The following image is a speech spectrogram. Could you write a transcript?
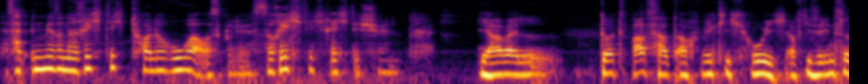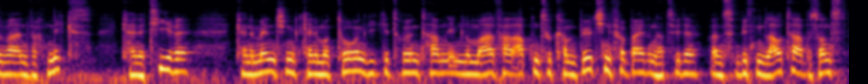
Das hat in mir so eine richtig tolle Ruhe ausgelöst. So richtig, richtig schön. Ja, weil dort war es halt auch wirklich ruhig. Auf dieser Insel war einfach nichts. Keine Tiere, keine Menschen, keine Motoren, die gedröhnt haben. Im Normalfall ab und zu kam ein Bötchen vorbei, dann hat's wieder, war es ein bisschen lauter, aber sonst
